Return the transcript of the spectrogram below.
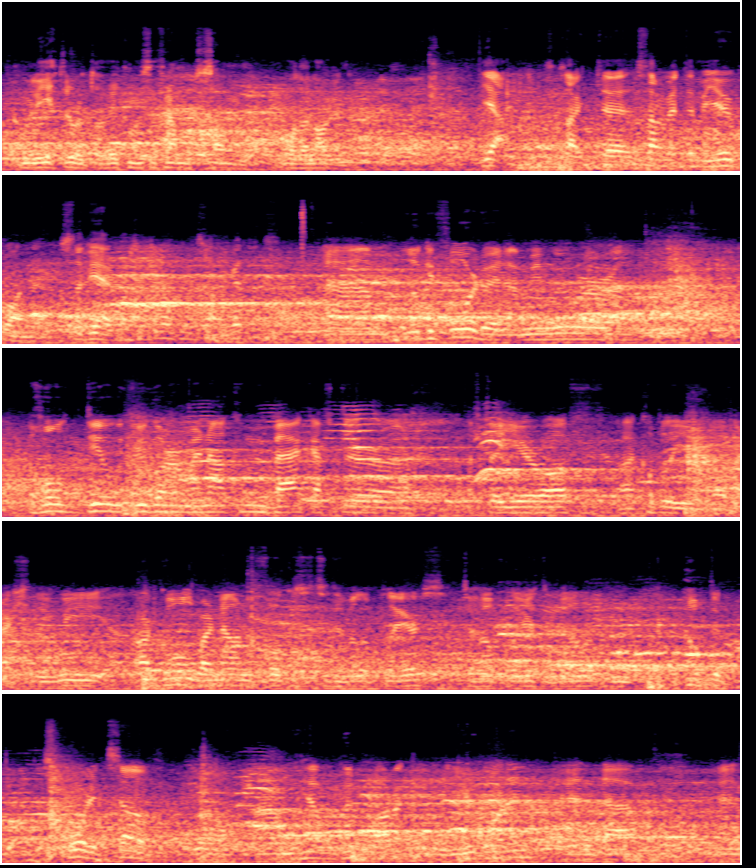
Det kommer bli jätteroligt och vi kommer se fram emot säsongen, båda lagen. Ja, som sagt, eh, samarbete med Djurgården. Xavier, vad tycker du om samarbetet? Um, looking forward to it. I mean, we were uh, the whole deal with Djurgården right now coming back after uh, a year off, a couple of years off actually. We our goal right now and the focus is to develop players, to help players develop and help the, the sport itself. You know, um, we have a good product in Djurgården, and uh, and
